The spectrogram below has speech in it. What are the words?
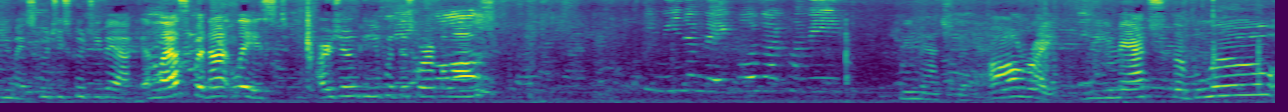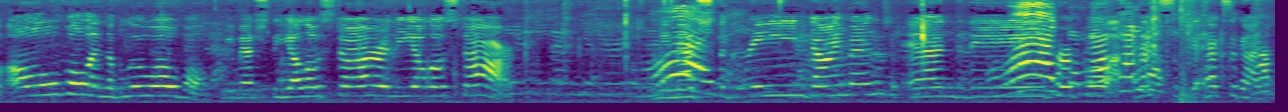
You may scoochy, scoochy back. And last but not least, Arjun, can you put this where it belongs? We matched it. All right. We matched the blue oval and the blue oval. We matched the yellow star and the yellow star. We matched the green diamond and the purple hex hexagon.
